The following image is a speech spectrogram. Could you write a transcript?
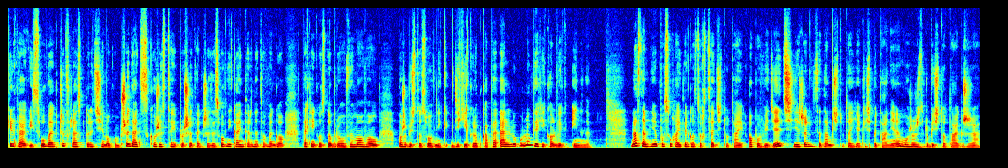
kilka jakichś słówek czy fraz, które Ci się mogą przydać. Skorzystaj proszę także ze słownika internetowego, takiego z dobrą wymową. Może być to słownik diki.pl lub jakikolwiek inny. Następnie posłuchaj tego, co chcę Ci tutaj opowiedzieć. Jeżeli zadam Ci tutaj jakieś pytanie, możesz zrobić to tak, że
